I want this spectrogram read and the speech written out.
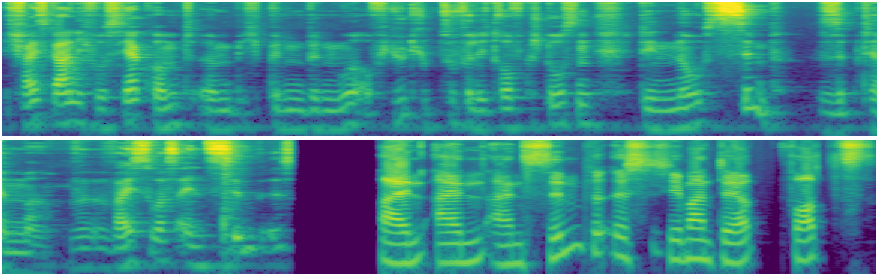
ich weiß gar nicht, wo es herkommt, ähm, ich bin, bin nur auf YouTube zufällig drauf gestoßen, den No Simp September. Weißt du, was ein Simp ist? Ein, ein, ein Simp ist jemand, der Forts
